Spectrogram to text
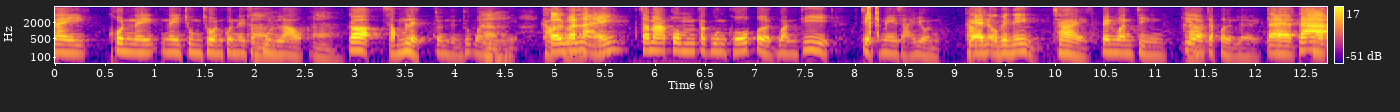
ในคนในในชุมชนคนในสกุลเราอ่าก็สำเร็จจนถึงทุกวันนี้ครับเปิดวันไหน สมาคมตระกูลโคเปิดวันที่ 7 เมษายนคแกรับนโอเพนนิ่งใช่เป็นวันจริงที่ครับเราจะเปิดเลย แต่ถ้าครับ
